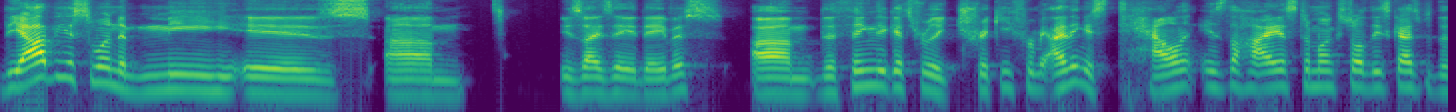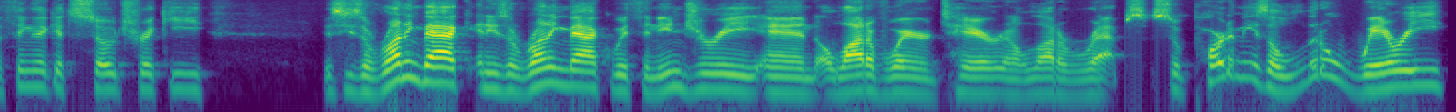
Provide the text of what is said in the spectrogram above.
The obvious one to me is um, is Isaiah Davis. Um, the thing that gets really tricky for me, I think his talent is the highest amongst all these guys, but the thing that gets so tricky is he's a running back and he's a running back with an injury and a lot of wear and tear and a lot of reps. So part of me is a little wary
